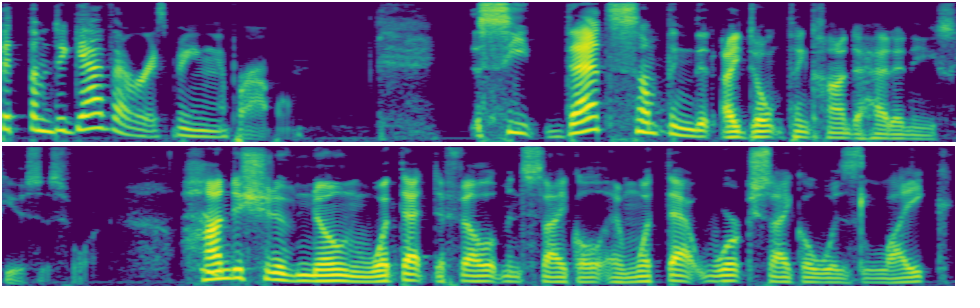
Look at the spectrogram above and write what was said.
fit them together is being a problem. See, that's something that I don't think Honda had any excuses for. Honda should have known what that development cycle and what that work cycle was like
